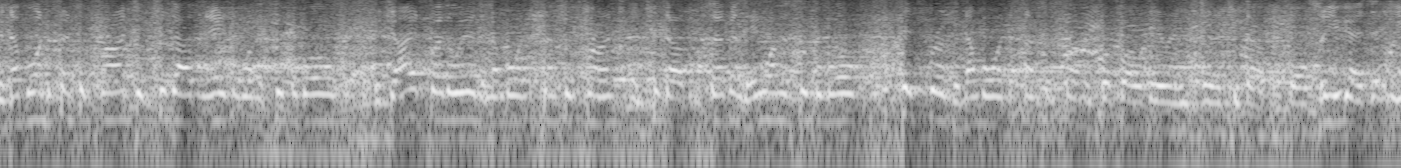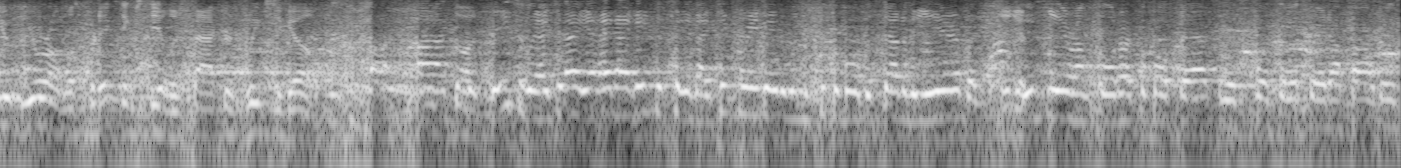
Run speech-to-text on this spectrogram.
the number one defensive front in 2008. They won the Super Bowl. The Giants, by the way, the number one defensive front in 2007. They won the Super Bowl. Pittsburgh, the number one defensive front in football here in, here in 2010. So you guys, you, you were almost predicting Steelers Packers weeks ago. Uh, Based on- basically, I, I, and I hate to say it, I picked Green Bay to win the Super Bowl at the start of the year, but this year on Cold Hard Football Facts and with Sports Illustrated, our partners,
